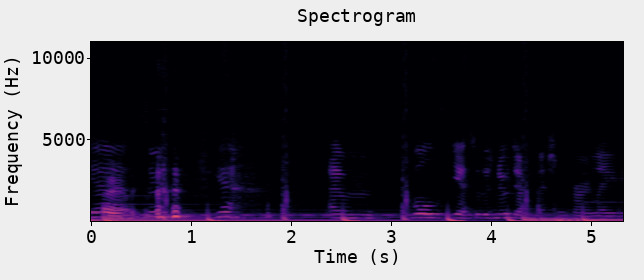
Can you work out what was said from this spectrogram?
Yeah. So yeah. Um. Well, yeah. So there's no definition currently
